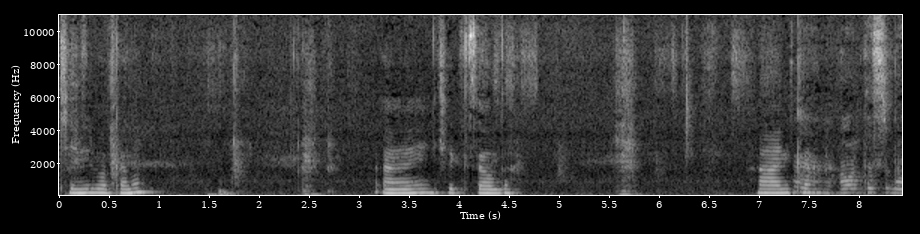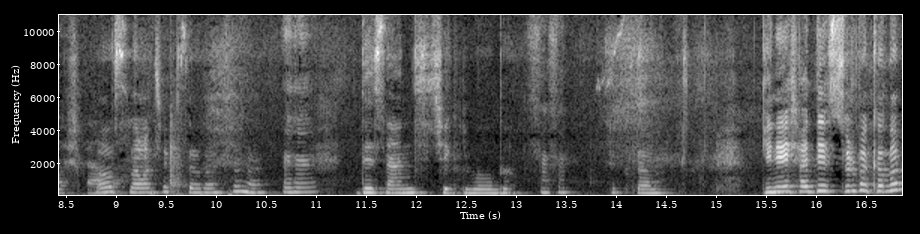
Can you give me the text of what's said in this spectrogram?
Çevir bakalım. Ay çok güzel oldu. Harika. Ha, ortası boş kaldı. Olsun ama çok güzel oldu değil mi? Desenli çiçek gibi oldu. Çok güzel oldu. Güneş hadi sür bakalım.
